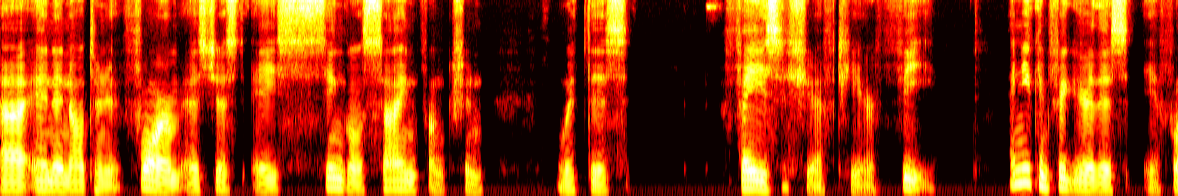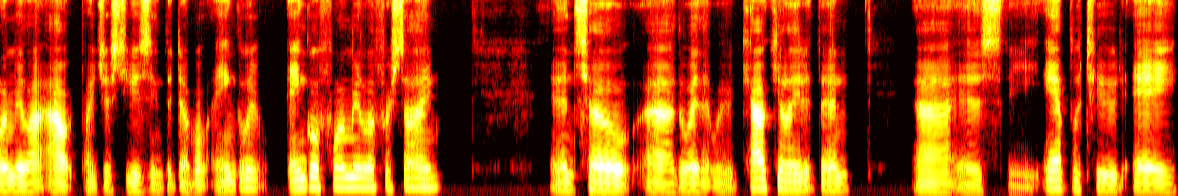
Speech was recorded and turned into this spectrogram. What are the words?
uh, in an alternate form as just a single sine function with this phase shift here, phi. And you can figure this eh, formula out by just using the double angle, angle formula for sine. And so uh, the way that we would calculate it then uh, is the amplitude A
